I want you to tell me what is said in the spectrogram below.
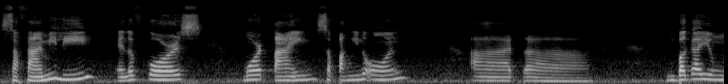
sa family and of course, more time sa Panginoon at uh, kumbaga yung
